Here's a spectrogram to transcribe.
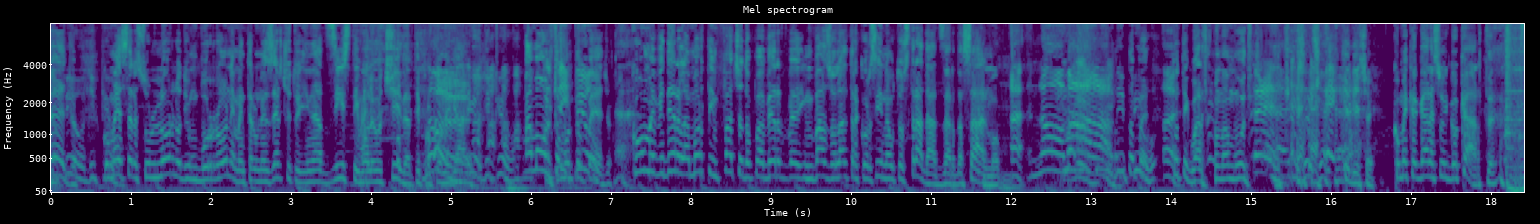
peggio, più, di più. Come essere sull'orlo di un burrone mentre un esercito di nazisti vuole ucciderti, propone di Gali. più, di più. Ma molto, Di molto più. peggio. Come vedere la morte in faccia dopo aver eh, invaso l'altra corsia in autostrada a Zardasalmo. Eh, no, ma di più. eh. Tutti guardano Mahmood che dice come cagare sui go-kart.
